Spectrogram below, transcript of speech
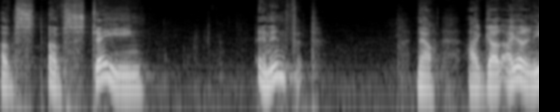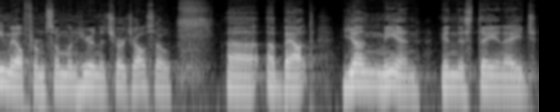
of, of staying an infant. Now, I got, I got an email from someone here in the church also uh, about young men in this day and age.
